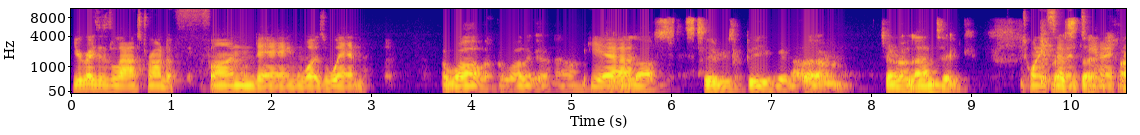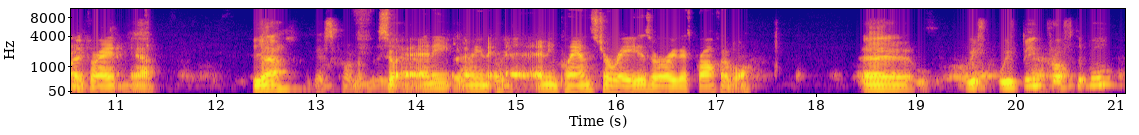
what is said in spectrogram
your guys' last round of funding was when? A while a while ago now. Yeah. Last Series B with um, General Atlantic. 2017, I think, right? Yeah. Yeah, I guess I can't remember. So, year. any, I mean, any plans to raise, or are you guys profitable? Uh, we've we've been profitable.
